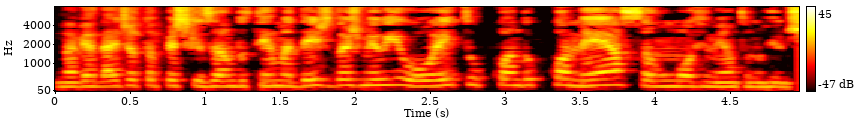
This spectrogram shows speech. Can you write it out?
na verdade, eu estou pesquisando o tema desde 2008, quando começa um movimento no Rio de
